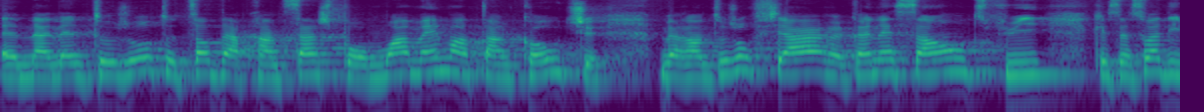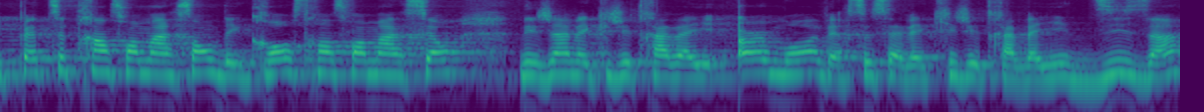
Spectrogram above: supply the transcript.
euh, m'amène toujours toutes sortes d'apprentissages pour moi, même en tant que coach, me rend toujours fière, reconnaissante, puis que ce soit des petites transformations, des grosses transformations, des gens avec qui j'ai travaillé un mois versus avec qui j'ai travaillé dix ans,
